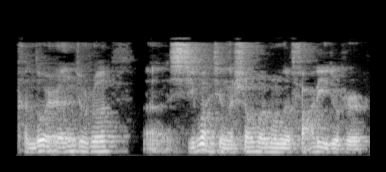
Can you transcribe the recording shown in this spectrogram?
很多人就是说，呃，习惯性的生活中的发力就是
